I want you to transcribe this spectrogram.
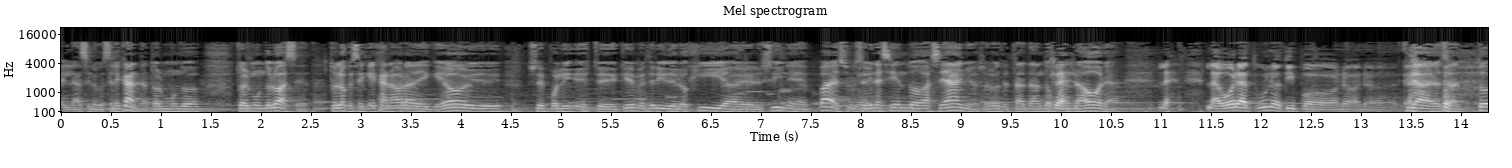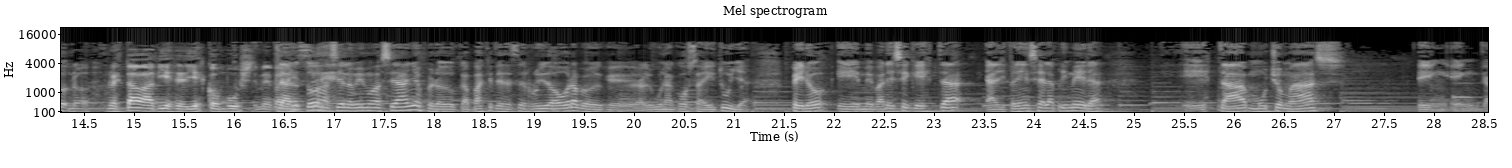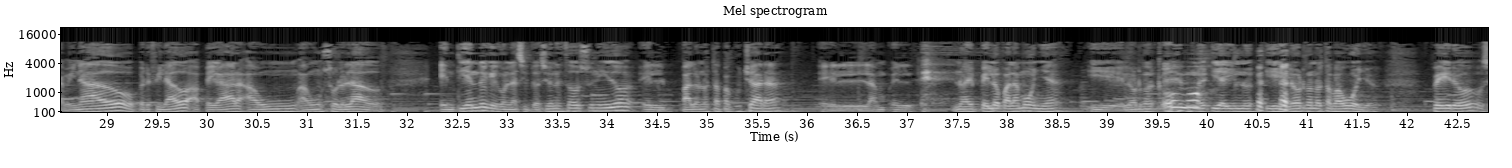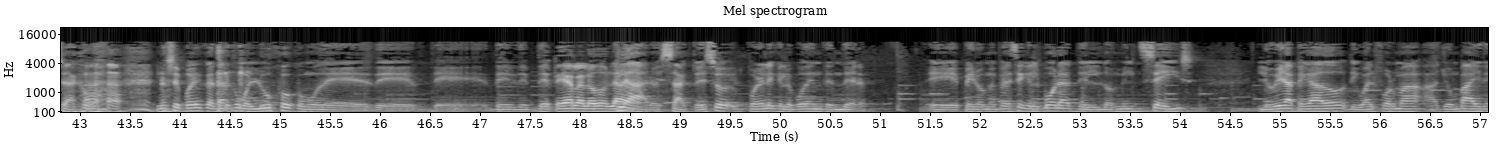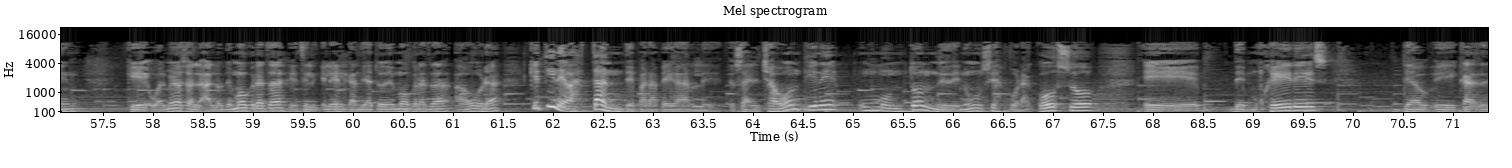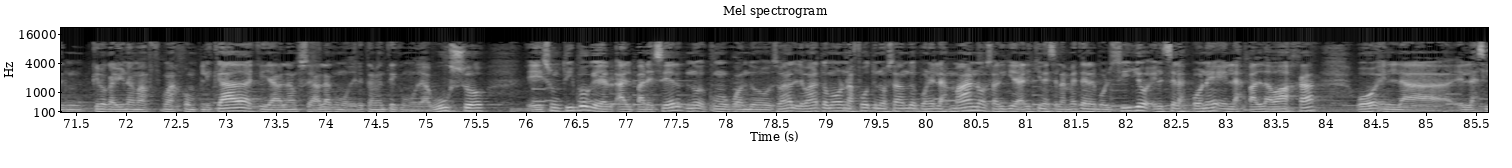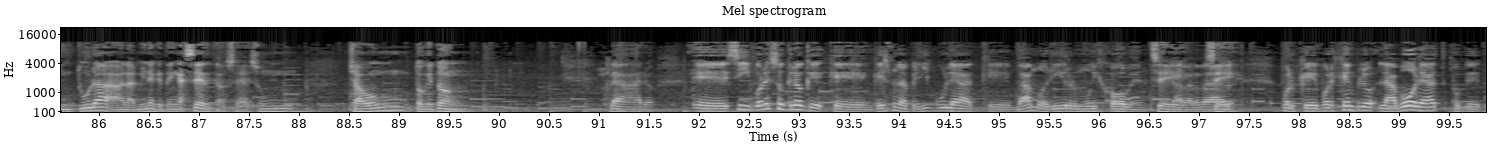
él, hace lo que se le canta, todo el mundo, todo el mundo lo hace. Todos los que se quejan ahora de que hoy se este, quiere meter ideología en el cine, pa, eso se viene haciendo hace años, solo te está dando cuenta ahora. La, la Borat uno tipo, no, no. Claro, o sea, no, no estaba 10 de 10 con Bush, me claro, todos hacían lo mismo hace años, pero capaz que te hace ruido ahora porque alguna cosa ahí tuya. Pero eh, me parece que esta, a diferencia de la primera, está mucho más encaminado o perfilado a pegar a un, a un solo lado. Entiendo que con la situación de Estados Unidos el palo no está para cuchara, el, no hay pelo para la moña y el horno, y, y, el horno no está para bollo pero, o sea, como no se puede encantar como el lujo como de de, de, de, pegarle a los dos lados. Claro, exacto, eso ponerle que lo puede entender. Eh, pero me parece que el Borat del 2006 le hubiera pegado de igual forma a John Biden, que, o al menos a, los demócratas, este, él es el candidato demócrata ahora, que tiene bastante para pegarle. O sea, el chabón tiene un montón de denuncias por acoso eh, de mujeres eh, creo que hay una más, más complicada, que ya se habla como directamente como de abuso. es un tipo que al, parecer, como cuando se van, le van a tomar una foto y no saben dónde poner las manos, hay, hay quienes se las meten en el bolsillo, él se las pone en la espalda baja o en la, en la cintura a la mina que tenga cerca. O sea, es un chabón toquetón. Claro. Eh, sí, por eso creo que, que, es una película que va a morir muy joven, la verdad. Porque, por ejemplo, la Borat, porque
